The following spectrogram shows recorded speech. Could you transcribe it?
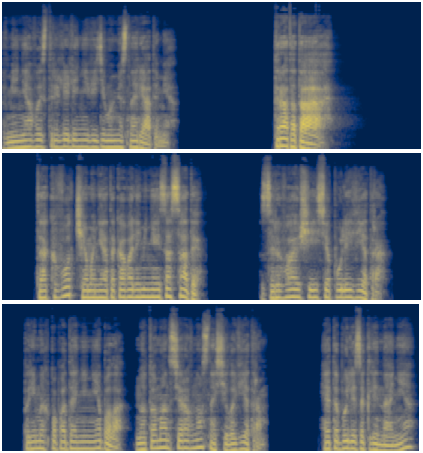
В меня выстрелили невидимыми снарядами. Тра-та-та! Так вот, чем они атаковали меня из засады. Взрывающиеся пули ветра. Прямых попаданий не было, но туман все равно сносило ветром. Это были заклинания?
